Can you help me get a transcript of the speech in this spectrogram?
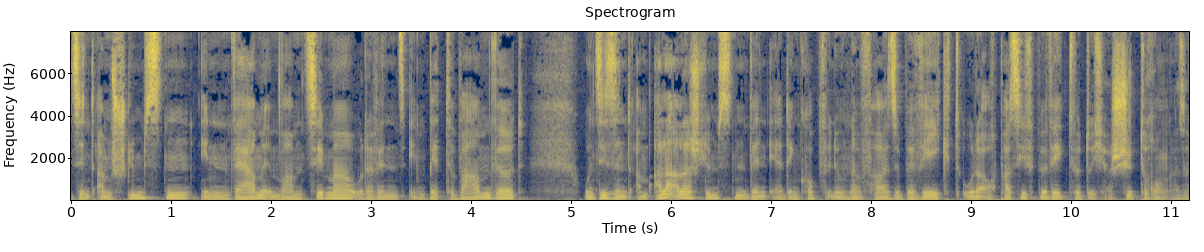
sind am schlimmsten in Wärme im warmen Zimmer oder wenn es im Bett warm wird. Und sie sind am allerallerschlimmsten, wenn er den Kopf in irgendeiner Phase bewegt oder auch passiv bewegt wird durch Erschütterung. Also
